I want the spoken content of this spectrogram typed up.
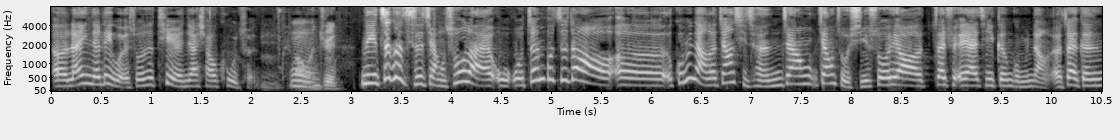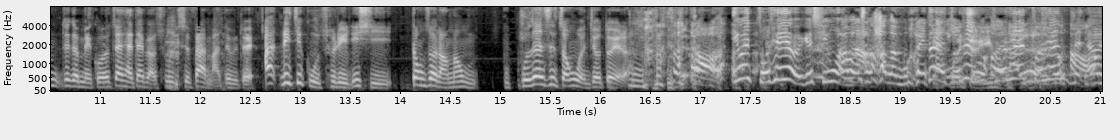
呃蓝营的立委说是替人家销库存。嗯，马文君，你这个词讲出来，我我真不知道。呃，国民党的江启臣江江主席说要再去 A I T 跟国民党呃再跟这个美国在台代表处吃饭嘛，对不对？啊，立即鼓处理利息动作当中。不不认识中文就对了，好，因为昨天有一个新闻，他们说他们不会讲昨天昨天昨天他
